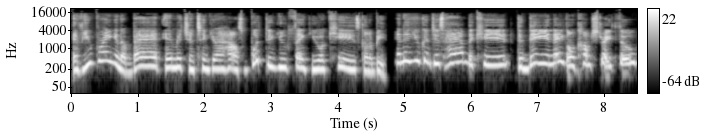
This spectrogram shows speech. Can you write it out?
If you bring in a bad image into your house, what do you think your kid's gonna be? And then you can just have the kid, the DNA gonna come straight through,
